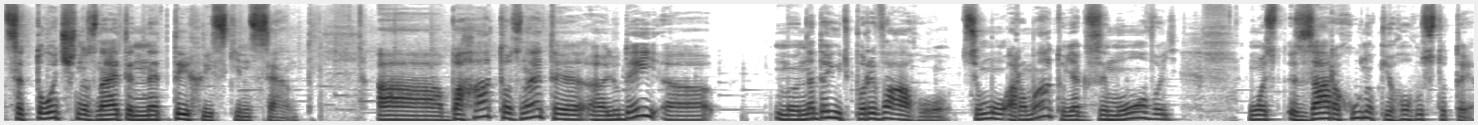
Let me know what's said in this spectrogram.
Це точно, знаєте, не тихий скінсент. А багато, знаєте, е, людей е, надають перевагу цьому аромату як зимовий, ось за рахунок його густоти.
